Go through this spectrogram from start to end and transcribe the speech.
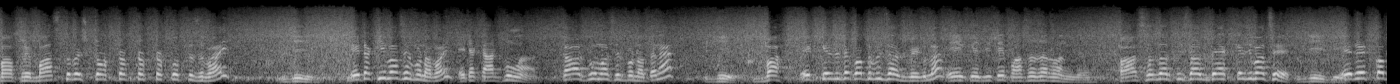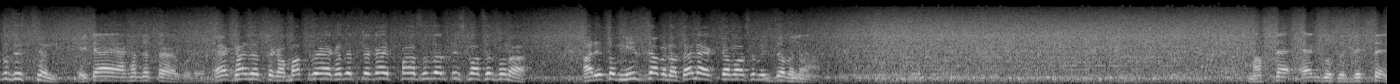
বাপরে মাছ তো বেশ টক টক টক টক করতেছে ভাই। জি। এটা কি মাছের পোনা ভাই? এটা কার্পু মাছ। কার্পু মাছের পোনা তাই না? জি। বাহ এক কেজিতে কত পিস আসবে এগুলা? এই কেজিতে পাঁচ হাজার ভাঙবে। পাঁচ হাজার পিস আসবে এক কেজি মাছে? জি জি। এর রেট কত দিচ্ছেন? এটা এক হাজার টাকা করে। এক হাজার টাকা মাত্র এক হাজার টাকায় পাঁচ হাজার পিস মাছের পোনা। আর এ তো মিস যাবে না তাই না? একটা মাছও মিস যাবে না। মাছটা এক গোছের দেখছেন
